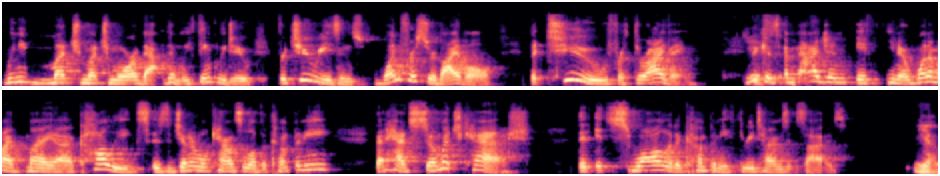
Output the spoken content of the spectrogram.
We need much, much more of that than we think we do for two reasons. One, for survival, but two, for thriving. Yes. Because imagine if, you know, one of my, my uh, colleagues is the general counsel of a company that had so much cash that it swallowed a company three times its size. Yeah.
